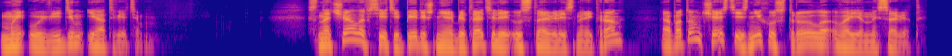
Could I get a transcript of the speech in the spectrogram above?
Мы увидим и ответим». Сначала все теперешние обитатели уставились на экран, а потом часть из них устроила военный совет.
